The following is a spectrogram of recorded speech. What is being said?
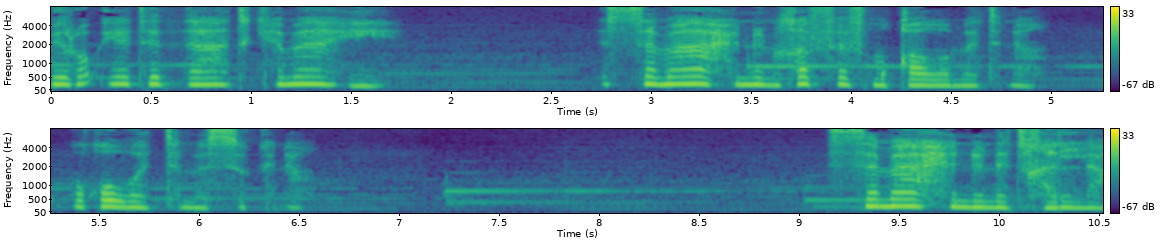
برؤية الذات كما هي. السماح أنه نخفف مقاومتنا وقوة تمسكنا. السماح أنه نتخلى.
